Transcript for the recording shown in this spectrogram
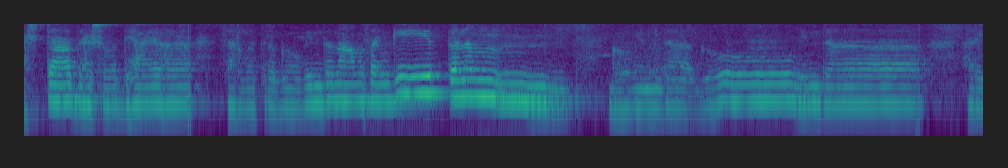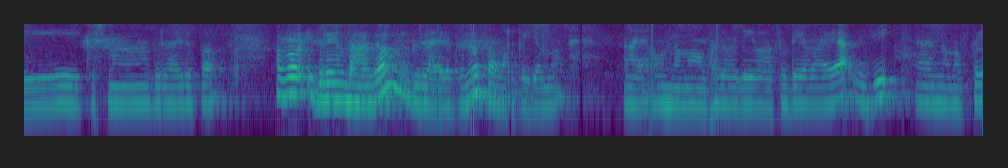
അഷ്ടാദശോധ്യായ സർവത്ര ഗോവിന്ദനാമസങ്കീർത്തനം ഗോവിന്ദ ഗോവിന്ദ ഹരേ കൃഷ്ണ ഗുരുവായൂരപ്പ അപ്പോൾ ഇത്രയും ഭാഗം ഗുരുവായൂരപ്പന് സമർപ്പിക്കുന്നു. ഓം നമോ ഭഗവതി വാസുദേവായ വിജി നമസ്തേ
